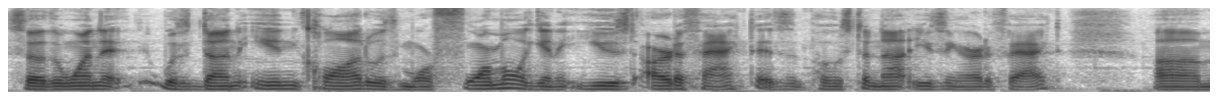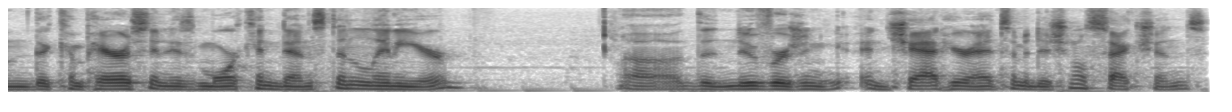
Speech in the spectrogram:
So the one that was done in Claude was more formal. Again, it used artifact as opposed to not using artifact. Um, the comparison is more condensed and linear. Uh, the new version in chat here had some additional sections.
